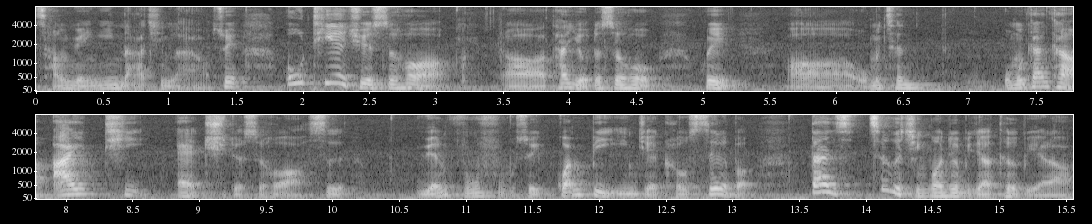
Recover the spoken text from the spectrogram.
长元音拿进来啊，所以 o t h 的时候啊，啊，它有的时候会啊，我们称我们刚看 i t h 的时候啊，是元辅辅，所以关闭音节 close syllable。但是这个情况就比较特别了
